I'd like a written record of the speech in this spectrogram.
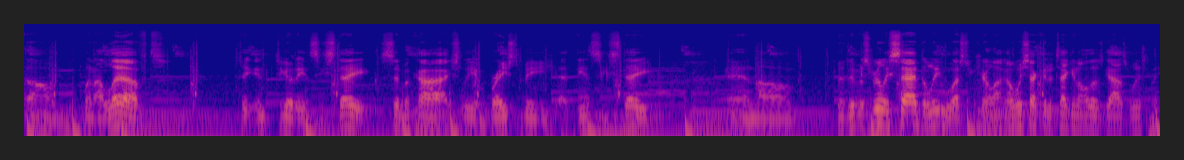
um, when I left, to, to go to NC State. Sigma Chi actually embraced me at NC State, and um, but it was really sad to leave Western Carolina. I wish I could have taken all those guys with me.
